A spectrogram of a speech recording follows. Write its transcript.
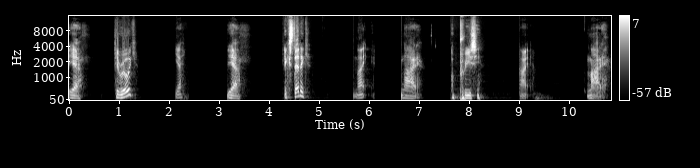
Ja. Heroic? Ja. Ja. Ecstatic? Nej. Nej. Og Precy? Nej. Nej.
